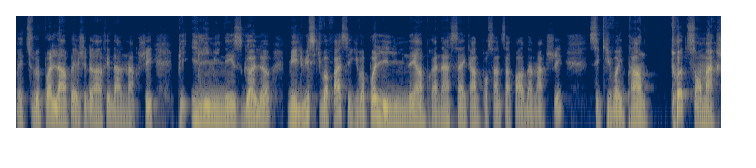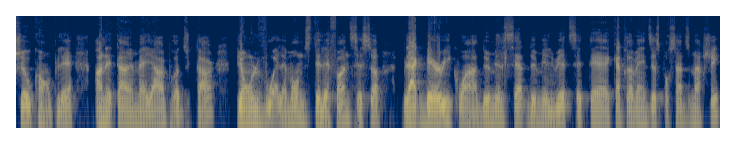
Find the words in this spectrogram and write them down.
Mais tu ne veux pas l'empêcher de rentrer dans le marché puis éliminer ce gars-là. Mais lui, ce qu'il va faire, c'est qu'il ne va pas l'éliminer en prenant 50% de sa part de marché. C'est qu'il va y prendre tout son marché au complet en étant un meilleur producteur. Puis on le voit, le monde du téléphone, c'est ça. BlackBerry, quoi, en 2007-2008, c'était 90% du marché.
